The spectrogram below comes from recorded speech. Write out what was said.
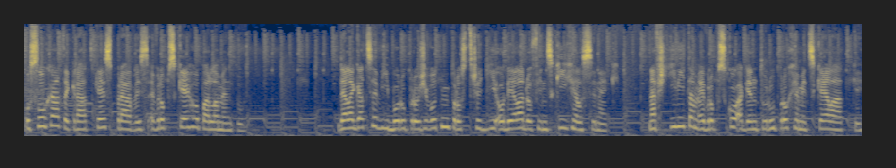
Posloucháte krátké zprávy z Evropského parlamentu. Delegace výboru pro životní prostředí odjela do finských Helsinek. Navštíví tam Evropskou agenturu pro chemické látky.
